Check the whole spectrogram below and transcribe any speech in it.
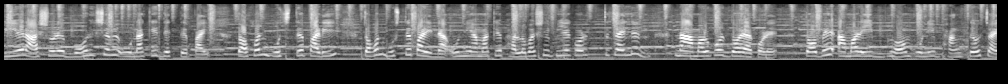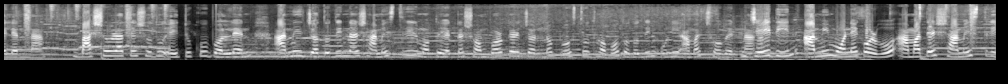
বিয়ের আসরে বর হিসেবে ওনাকেই দেখতে পাই। তখন বুঝতে পারি, তখন বুঝতে পারি না, উনি আমাকে ভালোবাসে বিয়ে করতে চাইলেন? না, আমার উপর দয়া করে। তবে আমার এই ভ্রম উনি ভাঙতেও চাইলেন না। বাসর রাতে শুধু এইটুকু বললেন, আমি যতদিন না স্বামী স্ত্রীর মতো একটা সম্পর্কের জন্য প্রস্তুত হব, ততদিন উনি আমার ছোবেন না। যেই দিন আমি মনে করব আমাদের স্বামী স্ত্রী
